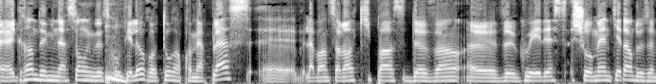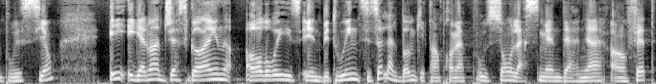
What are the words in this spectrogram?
Euh, grande domination donc de ce côté-là, retour en première place. Euh, la bande sonore qui passe devant euh, The Greatest Showman qui est en deuxième position. Et également Jess Glynne, Always in Between. C'est ça l'album qui est en première position la semaine dernière en fait.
